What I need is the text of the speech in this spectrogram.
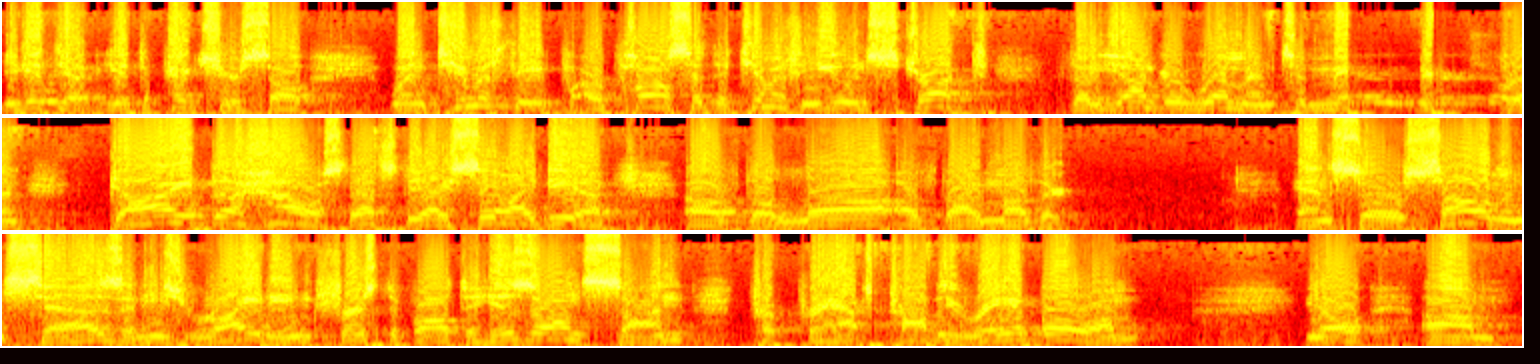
you get the you get the picture. So when Timothy or Paul said to Timothy, you instruct the younger women to marry their children, guide the house. That's the same idea of the law of thy mother. And so Solomon says, and he's writing, first of all, to his own son, per- perhaps probably Rehoboam, you know, um,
